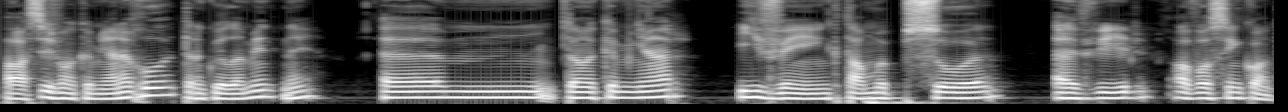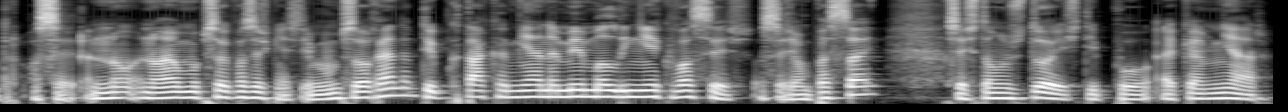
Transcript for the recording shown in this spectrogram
pá, vocês vão a caminhar na rua tranquilamente, né? Um, estão a caminhar e veem que está uma pessoa a vir ao vosso encontro. Ou seja, não, não é uma pessoa que vocês conhecem, é uma pessoa random, tipo, que está a caminhar na mesma linha que vocês. Ou seja, é um passeio, vocês estão os dois, tipo, a caminhar,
